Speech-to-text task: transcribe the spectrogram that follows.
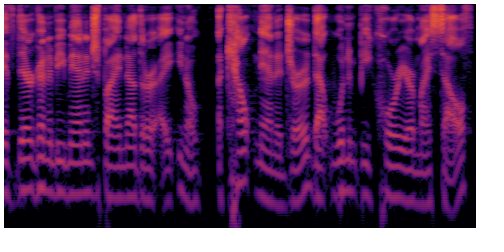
if they're going to be managed by another, uh, you know, account manager, that wouldn't be Corey or myself.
